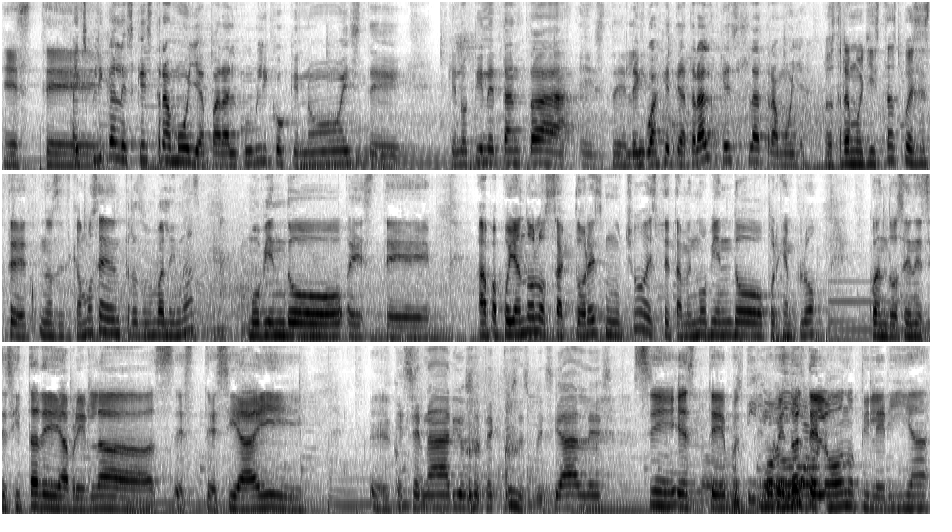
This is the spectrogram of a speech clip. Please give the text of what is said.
Este, Explícales qué es tramoya para el público que no, este, que no tiene tanta este, lenguaje teatral. ¿Qué es la tramoya? Los tramoyistas, pues este, nos dedicamos en tras bambalinas, moviendo, este, ap- apoyando a los actores mucho, este, también moviendo, por ejemplo, cuando se necesita de abrir las, este, si hay... eh. Escenarios, efectos especiales. Sí, este, pues Utilería. moviendo el telón, utilería,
